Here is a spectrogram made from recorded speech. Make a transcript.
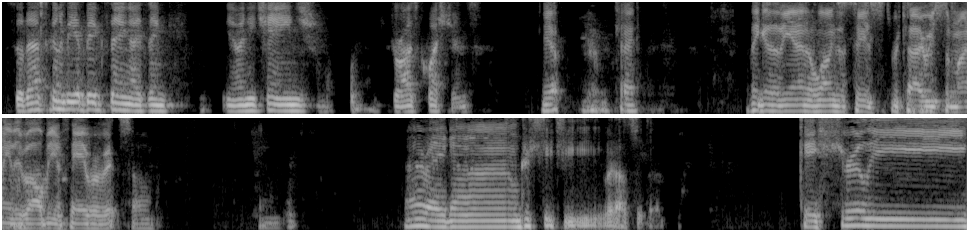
So that's going to be a big thing. I think you know any change draws questions. Yep. Okay. I think in the end, as long as it saves retirees some money, they'll all be in favor of it, so. All right, um, what else we got? Okay, Shirley,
